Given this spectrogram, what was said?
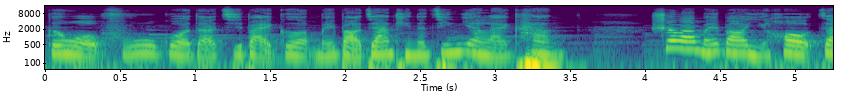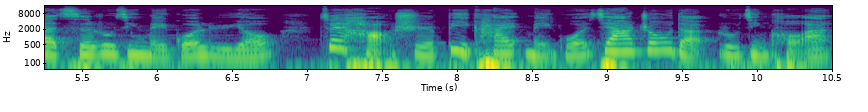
跟我服务过的几百个美宝家庭的经验来看，生完美宝以后再次入境美国旅游，最好是避开美国加州的入境口岸。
